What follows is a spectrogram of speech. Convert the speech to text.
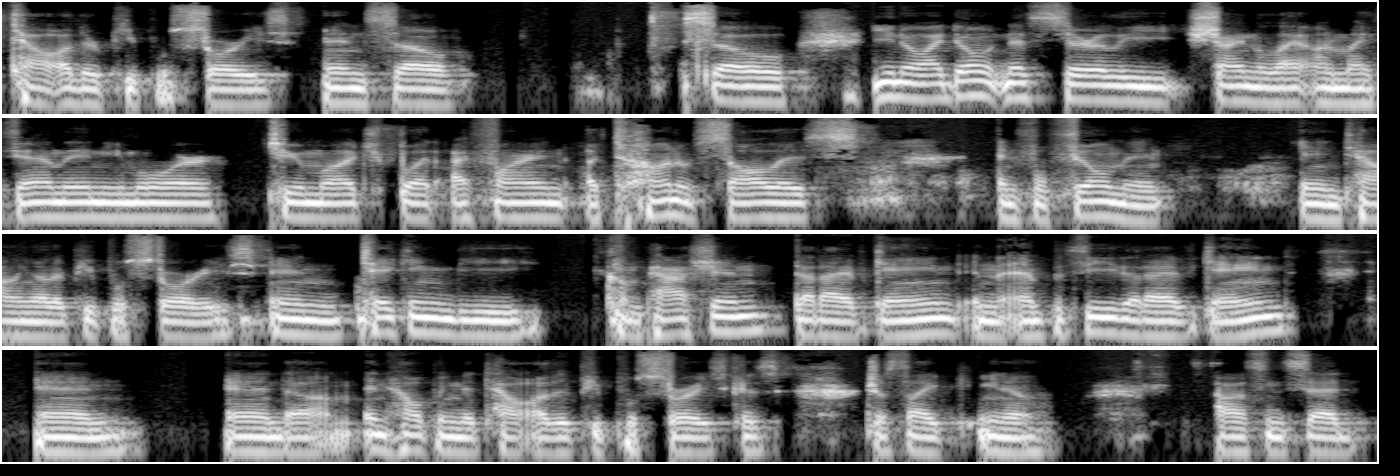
tell other people's stories. And so, so, you know, I don't necessarily shine the light on my family anymore too much, but I find a ton of solace and fulfillment in telling other people's stories and taking the compassion that I have gained and the empathy that I have gained and and um and helping to tell other people's stories. Because just like you know Allison said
